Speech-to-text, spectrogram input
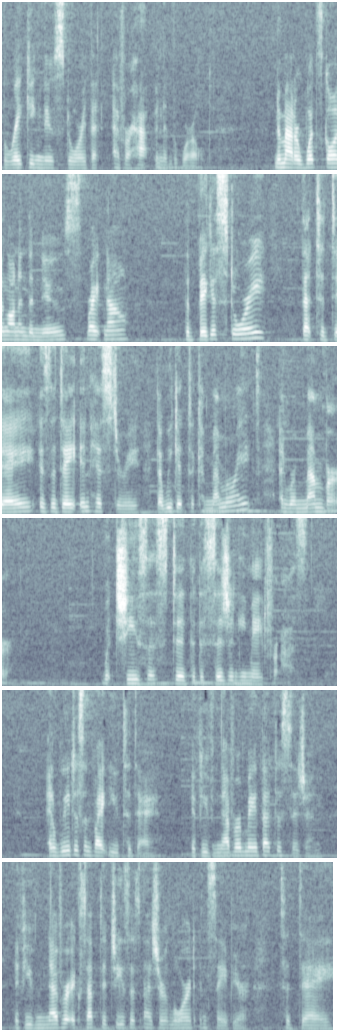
breaking news story that ever happened in the world. No matter what's going on in the news right now, the biggest story that today is the day in history that we get to commemorate and remember what Jesus did, the decision he made for us. And we just invite you today, if you've never made that decision, if you've never accepted Jesus as your Lord and Savior, today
